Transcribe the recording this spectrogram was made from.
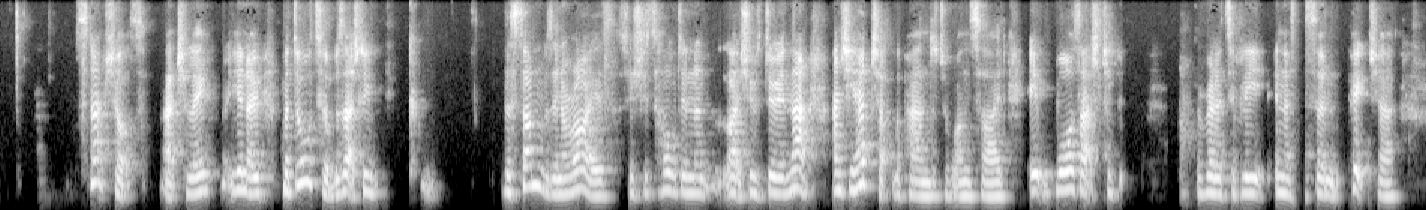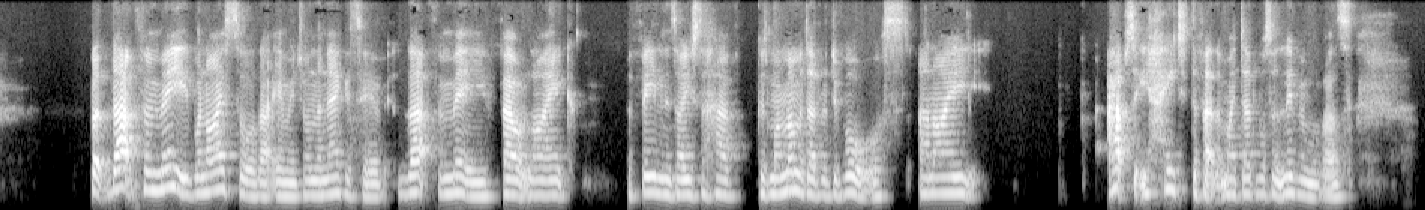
snapshots actually you know my daughter was actually the sun was in her eyes. So she's holding like she was doing that. And she had chucked the panda to one side. It was actually a relatively innocent picture. But that for me when i saw that image on the negative that for me felt like the feelings i used to have because my mum and dad were divorced and i absolutely hated the fact that my dad wasn't living with us.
